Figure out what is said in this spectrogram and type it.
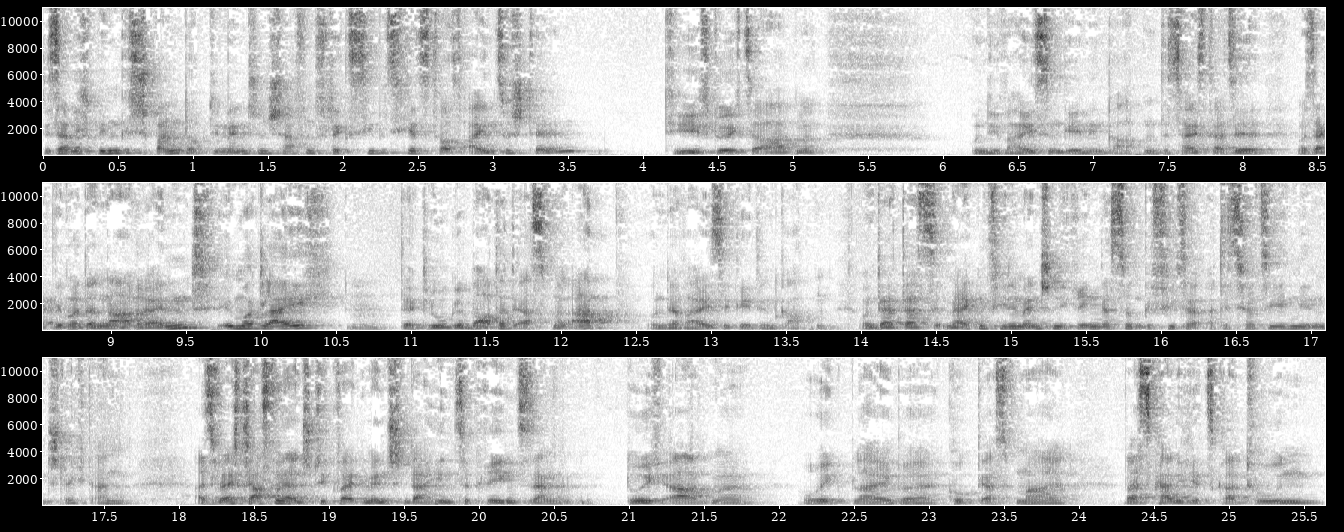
Deshalb, ich bin gespannt, ob die Menschen schaffen, flexibel sich jetzt darauf einzustellen, tief durchzuatmen und die Weißen gehen in den Garten. Das heißt also, man sagt immer, der Narr rennt immer gleich, mhm. der Kluge wartet erstmal ab und der Weiße geht in den Garten. Und da, das merken viele Menschen, die kriegen das so ein Gefühl, ah, das hört sich irgendwie nicht schlecht an. Also vielleicht schaffen wir ein Stück weit Menschen da hinzukriegen, zu sagen, durchatme, ruhig bleibe, guckt erstmal, was kann ich jetzt gerade tun.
